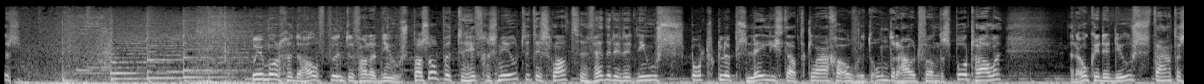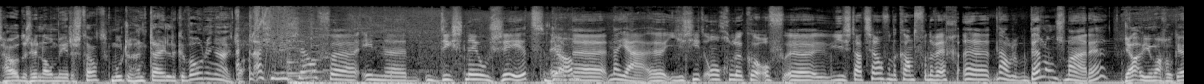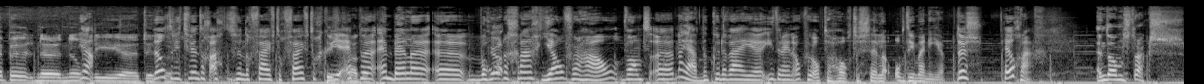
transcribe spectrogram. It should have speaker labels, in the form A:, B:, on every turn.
A: Dus- Goedemorgen, de hoofdpunten van het nieuws. Pas op, het heeft gesneeuwd, het is glad. Verder in het nieuws, sportclubs Lelystad klagen over het onderhoud van de sporthallen. En ook in het nieuws, statushouders in Almere Stad moeten hun tijdelijke woning uit.
B: En als je nu zelf uh, in uh, die sneeuw zit
A: Ja.
B: en uh, nou ja, je ziet ongelukken of je staat zelf aan de kant van de weg, nou bel ons maar hè.
A: Ja, je mag ook appen, de 03...
B: Ja, 0320 28 50 50 kun je appen en bellen. we horen
A: Ja.
B: graag jouw verhaal, want nou ja, dan kunnen wij iedereen ook weer op de hoogte stellen op die manier. Dus heel graag.
A: En dan straks,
